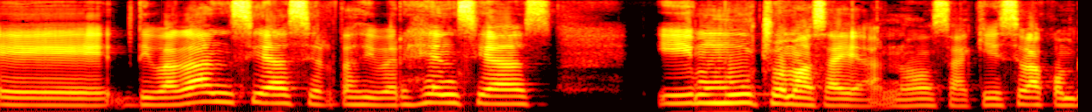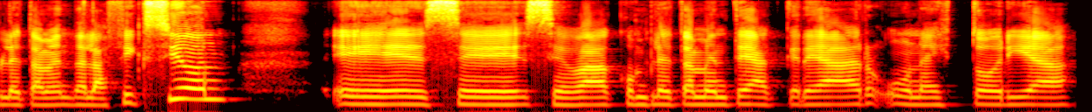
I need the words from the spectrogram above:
eh, divagancias, ciertas divergencias y mucho más allá, ¿no? O sea, aquí se va completamente a la ficción, eh, se, se va completamente a crear una historia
